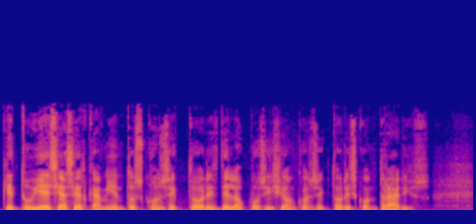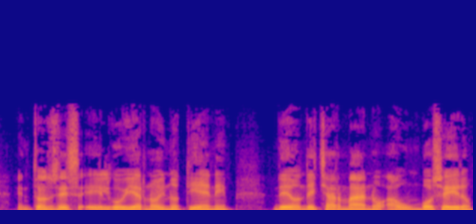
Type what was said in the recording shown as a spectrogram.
que tuviese acercamientos con sectores de la oposición, con sectores contrarios. Entonces, el gobierno hoy no tiene de dónde echar mano a un vocero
